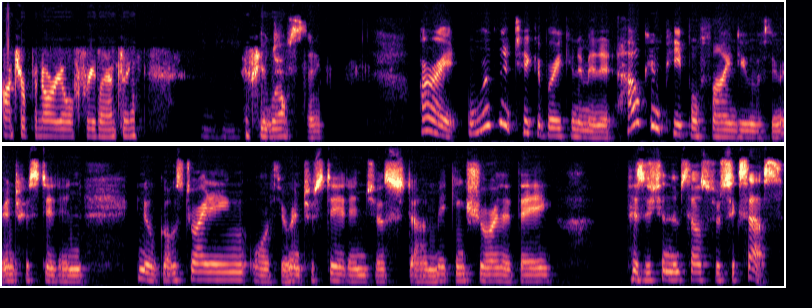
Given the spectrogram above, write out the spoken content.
entrepreneurial freelancing, if you will. All right, well, we're going to take a break in a minute. How can people find you if they're interested in, you know, ghostwriting, or if they're interested in just um, making sure that they position themselves for success?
